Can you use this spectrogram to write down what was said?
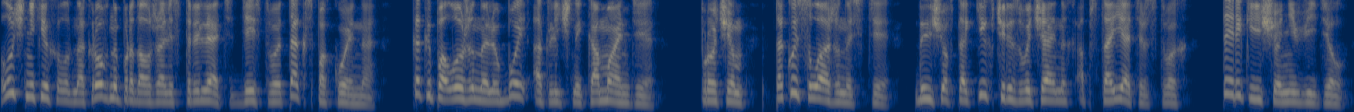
Лучники хладнокровно продолжали стрелять, действуя так спокойно, как и положено любой отличной команде. Впрочем, такой слаженности, да еще в таких чрезвычайных обстоятельствах, Терек еще не видел.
